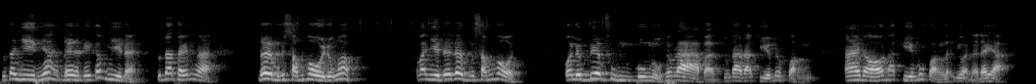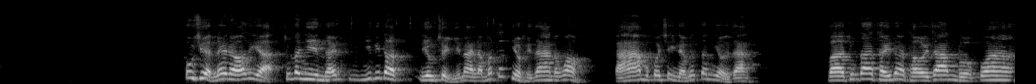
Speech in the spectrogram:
Chúng ta nhìn nhá. Đây là cái góc nhìn này. Chúng ta thấy là đây là một cái sóng hồi đúng không? Các bạn nhìn đây là một cái sóng hồi. Còn nếu tiên phùng bùng nổ theo đà và chúng ta đã kiếm được khoảng ai đó đã kiếm một khoảng lợi nhuận ở đây ạ. À? câu chuyện đây đó gì ạ? À? chúng ta nhìn thấy những cái đợt điều chỉnh như này là mất rất nhiều thời gian, đúng không? Cả một quá trình là mất rất nhiều thời gian. Và chúng ta thấy là thời gian vừa qua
